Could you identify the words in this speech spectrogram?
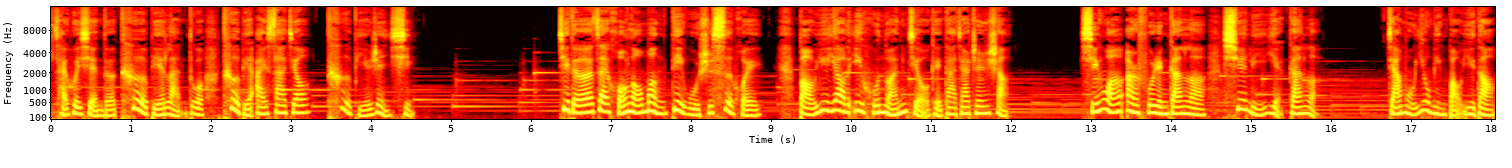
才会显得特别懒惰、特别爱撒娇、特别任性。记得在《红楼梦》第五十四回，宝玉要了一壶暖酒给大家斟上。邢王二夫人干了，薛礼也干了。贾母又命宝玉道：“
